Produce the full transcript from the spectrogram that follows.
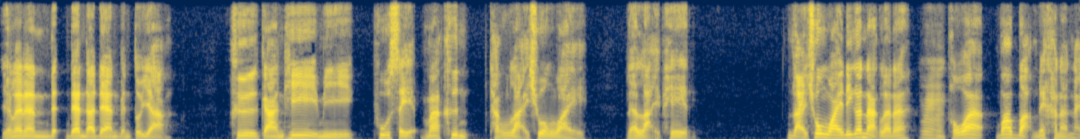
อย่างแรกนั้นแดนดาแดนเป็นตัวอย่าง คือการที่มีผู้เสพมากขึ้นทั้งหลายช่วงวัยและหลายเพศ หลายช่วงวัยนี่ก็หนักแล้วนะอืมเพราะว่าว่าบาปได้ขนาดไหน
